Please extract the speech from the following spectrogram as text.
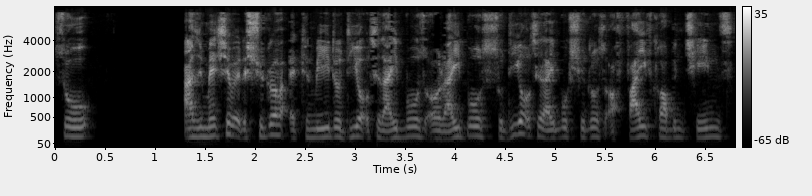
So, as we mentioned about the sugar, it can be either deoxyribose or ribose. So deoxyribose sugars are five carbon chains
